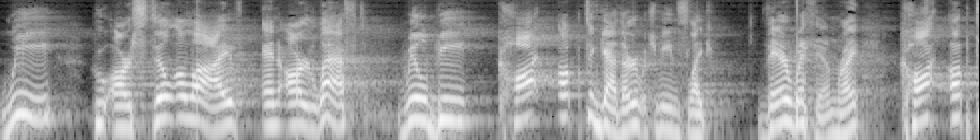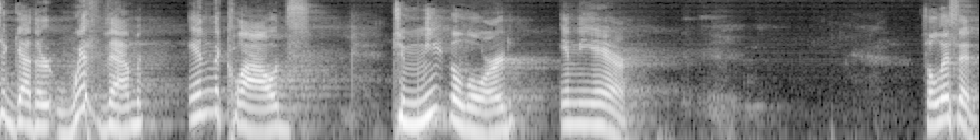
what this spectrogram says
we who are still alive and are left will be caught up together, which means like they're with him, right? Caught up together with them in the clouds to meet the Lord in the air. So listen,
